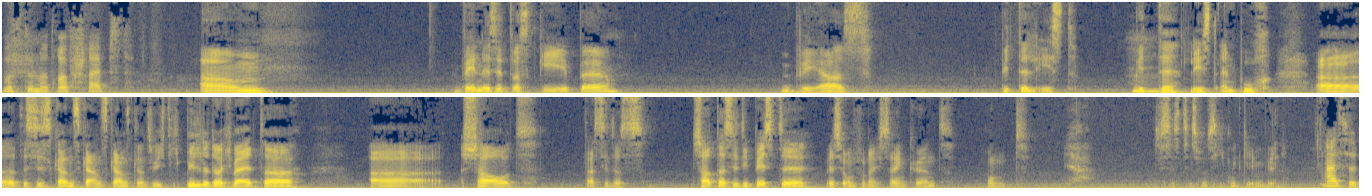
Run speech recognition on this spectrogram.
was du nur drauf schreibst? Ähm, wenn es etwas gäbe, wäre es, bitte lest. Bitte lest ein Buch. Äh, das ist ganz, ganz, ganz, ganz wichtig. Bildet euch weiter, äh, schaut, dass ihr das, schaut, dass ihr die beste Version von euch sein könnt. Und ja, das ist das, was ich mitgeben will. Also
